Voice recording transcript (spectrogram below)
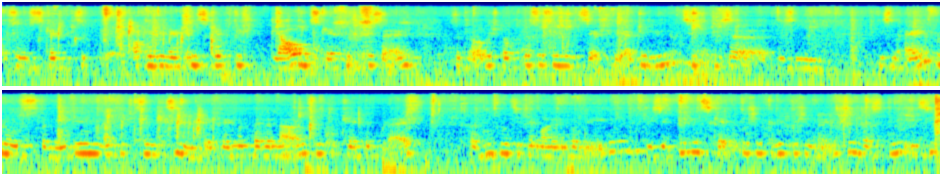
also skeptisch, auch wenn die Menschen skeptisch glauben, skeptisch zu sein, so glaube ich doch, dass es ihnen sehr schwer gelingt, sich dieser, diesem, diesem Einfluss der Medien wirklich zu entziehen. Wenn man bei der Nahrungsmittelkette bleibt, dann muss man sich einmal überlegen, diese vielen skeptischen, kritischen Menschen, dass die in sich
